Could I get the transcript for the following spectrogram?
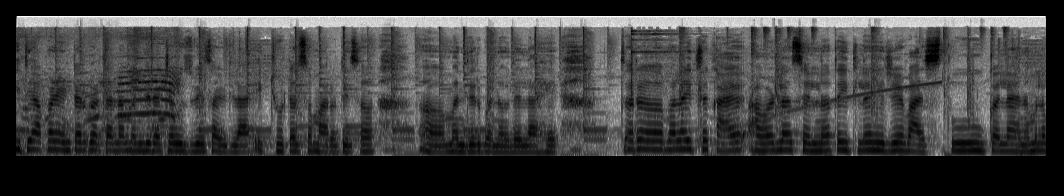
इथे आपण एंटर करताना मंदिराच्या उजव्या साईडला एक छोटंसं मारुतीचं मंदिर बनवलेलं आहे. तर मला इथलं काय आवडलं असेल ना तर इथलं हे जे वास्तुकला आहे ना मला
